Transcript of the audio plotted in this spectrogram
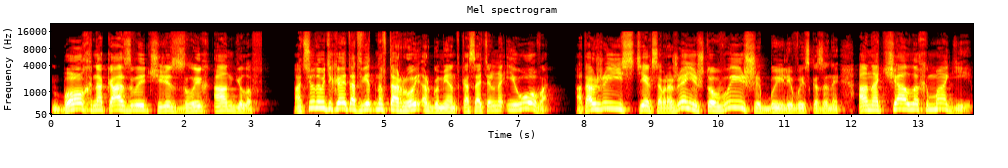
Бог наказывает через злых ангелов. Отсюда вытекает ответ на второй аргумент касательно Иова, а также и из тех соображений, что выше были высказаны о началах магии.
